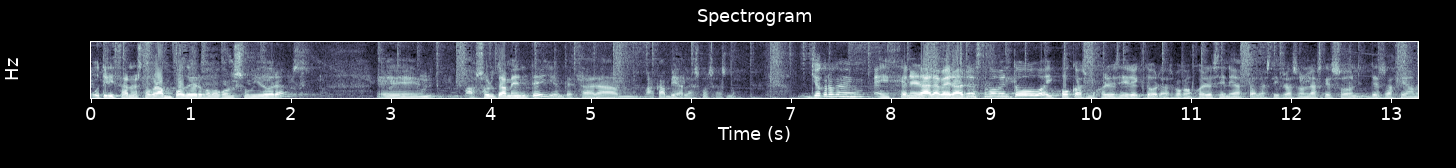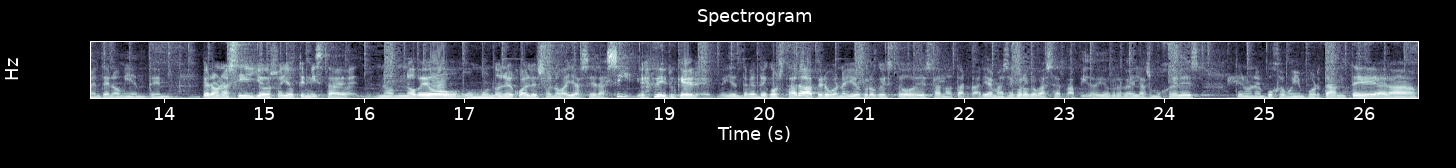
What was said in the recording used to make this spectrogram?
utilizar nuestro gran poder como consumidoras eh, absolutamente y empezar a, a cambiar las cosas. ¿no? Yo creo que en, general, a ver, ahora en este momento hay pocas mujeres directoras, pocas mujeres cineastas, las cifras son las que son, desgraciadamente no mienten. Pero aún así yo soy optimista, ¿eh? no, no, veo un mundo en el cual eso no vaya a ser así. Es decir, que evidentemente costará, pero bueno, yo creo que esto es a no tardar. Y además yo creo que va a ser rápido, yo creo que ahí las mujeres tienen un empuje muy importante, ahora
